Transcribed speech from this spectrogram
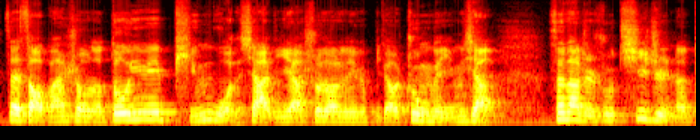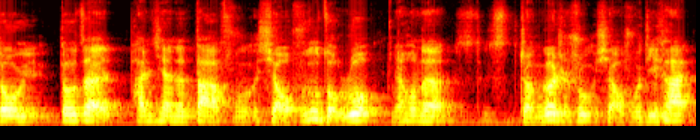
在早盘时候呢，都因为苹果的下跌啊，受到了一个比较重的影响。三大指数期指呢，都都在盘前的大幅小幅度走弱，然后呢，整个指数小幅低开。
